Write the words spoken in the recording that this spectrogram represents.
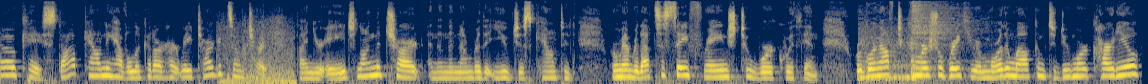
Okay, stop counting. Have a look at our heart rate target zone chart. Find your age along the chart and then the number that you've just counted. Remember, that's a safe range to work within. We're going off to commercial break. You are more than welcome to do more cardio,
